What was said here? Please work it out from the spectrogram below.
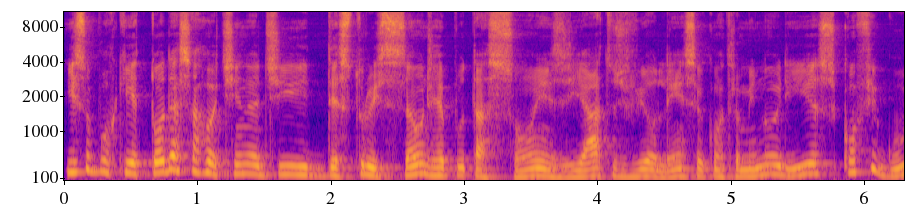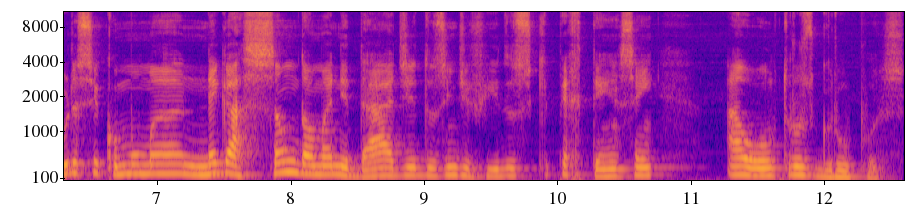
Isso porque toda essa rotina de destruição de reputações e atos de violência contra minorias configura-se como uma negação da humanidade dos indivíduos que pertencem a outros grupos.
